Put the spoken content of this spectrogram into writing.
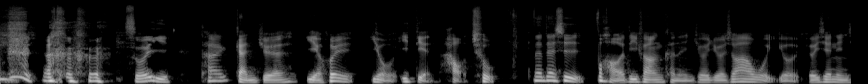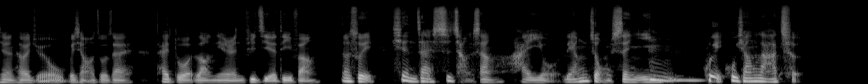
所以他感觉也会有一点好处。那但是不好的地方，可能就会觉得说啊，我有有一些年轻人他会觉得我不想要住在太多老年人聚集的地方。那所以现在市场上还有两种声音会互相拉扯。嗯、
